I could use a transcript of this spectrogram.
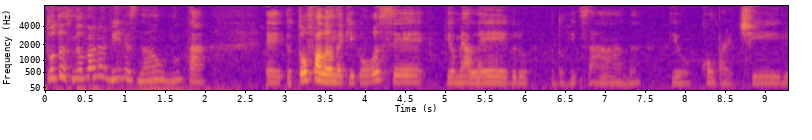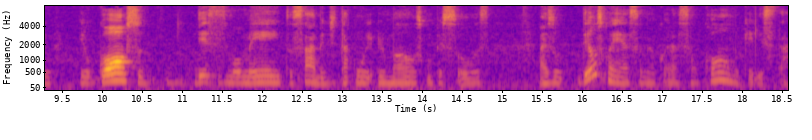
tudo às mil maravilhas, não, não tá. É, eu tô falando aqui com você, eu me alegro, eu dou risada, eu compartilho, eu gosto desses momentos, sabe, de estar com irmãos, com pessoas. Mas o Deus conhece o meu coração, como que ele está.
